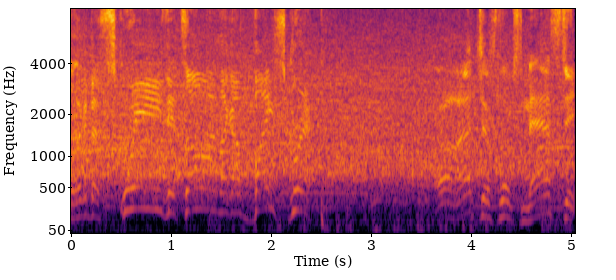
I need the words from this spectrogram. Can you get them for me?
Oh, look at the squeeze. It's on like a vice grip. Oh, that just looks nasty.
